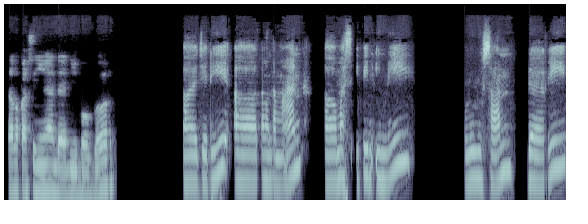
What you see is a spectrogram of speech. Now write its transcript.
Kita lokasinya ada di Bogor. Eh, jadi eh, teman-teman, eh, Mas Ipin ini lulusan dari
